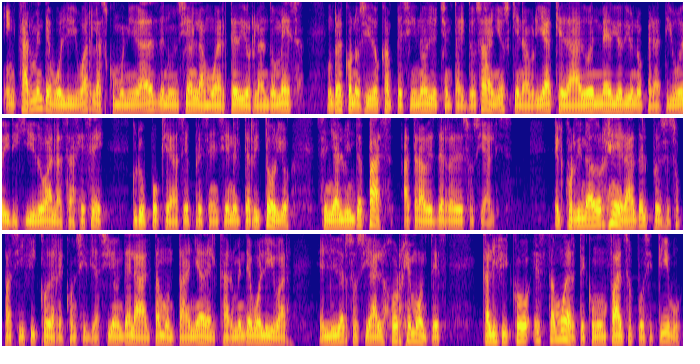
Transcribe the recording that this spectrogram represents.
en Carmen de Bolívar las comunidades denuncian la muerte de Orlando Mesa, un reconocido campesino de 82 años quien habría quedado en medio de un operativo dirigido a las AGC, grupo que hace presencia en el territorio, señaló Indepaz a través de redes sociales. El coordinador general del proceso pacífico de reconciliación de la alta montaña del Carmen de Bolívar, el líder social Jorge Montes, calificó esta muerte como un falso positivo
